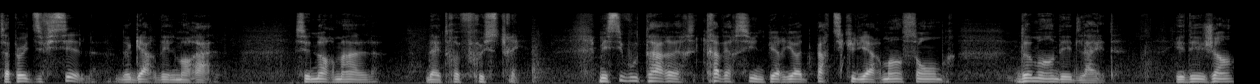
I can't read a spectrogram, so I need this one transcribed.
Ça peut être difficile de garder le moral. C'est normal d'être frustré. Mais si vous traversez une période particulièrement sombre, demandez de l'aide. Il y a des gens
